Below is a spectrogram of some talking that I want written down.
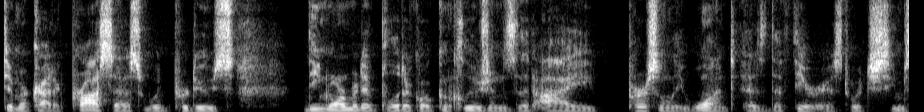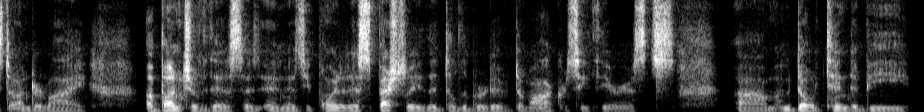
democratic process would produce the normative political conclusions that I personally want as the theorist, which seems to underlie a bunch of this. And as you pointed, especially the deliberative democracy theorists, um, who don't tend to be,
